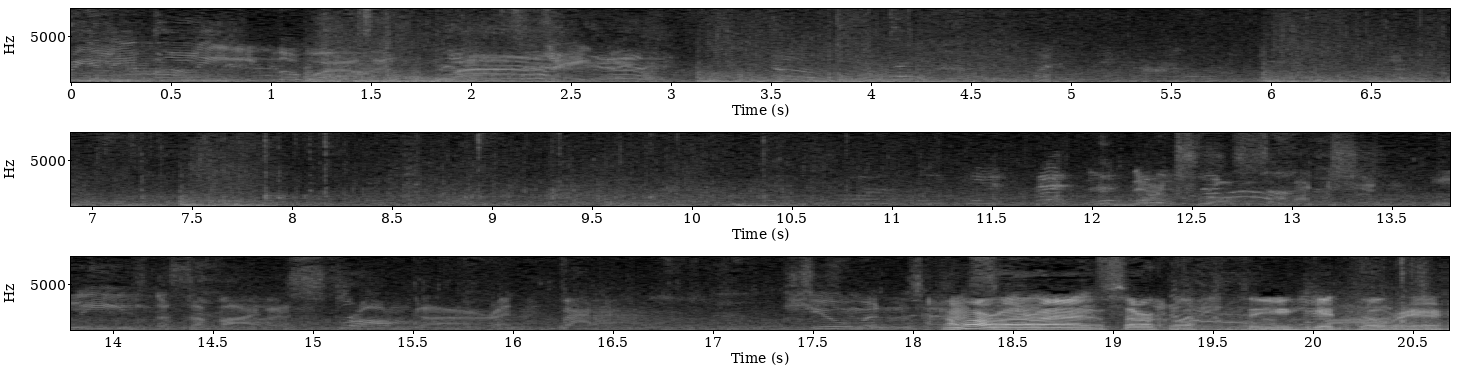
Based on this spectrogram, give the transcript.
really believe the world is worth saving? Natural selection leaves the survivors stronger and better. Humans have I'm gonna run around in a circle so you can get over here.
